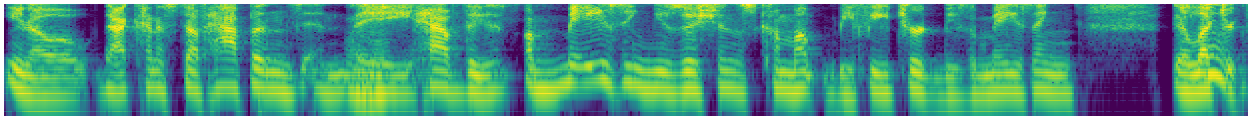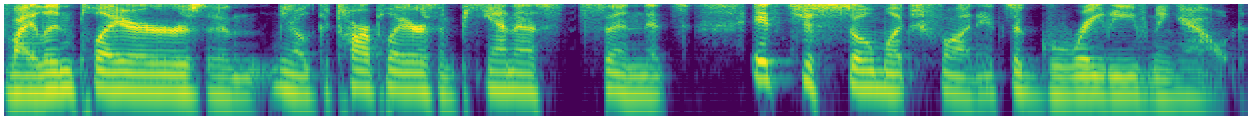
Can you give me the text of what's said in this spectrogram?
you know that kind of stuff happens and they have these amazing musicians come up and be featured these amazing electric violin players and you know guitar players and pianists and it's it's just so much fun it's a great evening out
